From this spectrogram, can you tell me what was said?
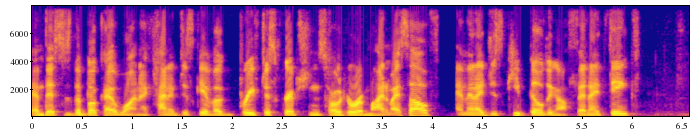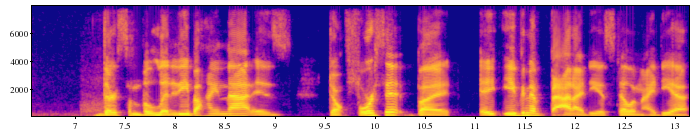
And this is the book I want. I kind of just give a brief description so to remind myself, and then I just keep building off it. And I think there's some validity behind that. Is don't force it, but it, even if bad idea is still an idea,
